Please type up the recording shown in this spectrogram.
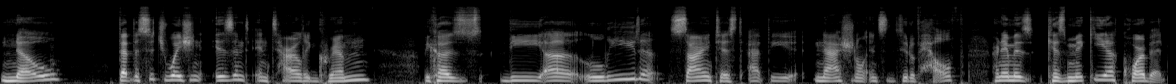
know that the situation isn't entirely grim because the uh, lead scientist at the National Institute of Health, her name is Kizzmekia Corbett,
